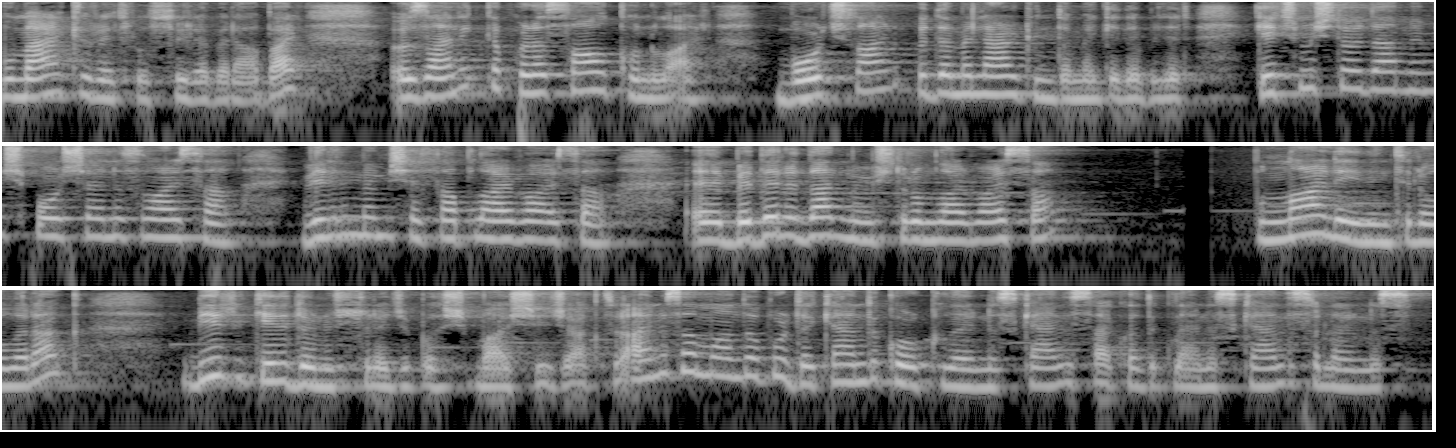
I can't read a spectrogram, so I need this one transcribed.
bu Merkür Retrosu ile beraber özellikle parasal konular, borçlar, ödemeler gündeme gelebilir. Geçmişte ödenmemiş borçlarınız varsa, verilmemiş hesaplar varsa, e, bedel ödenmemiş durumlar varsa bunlarla ilintili olarak bir geri dönüş süreci başlayacaktır. Aynı zamanda burada kendi korkularınız, kendi sakladıklarınız, kendi sırlarınız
